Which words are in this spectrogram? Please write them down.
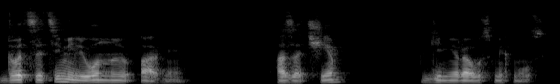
20-миллионную армию. А зачем? Генерал усмехнулся.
